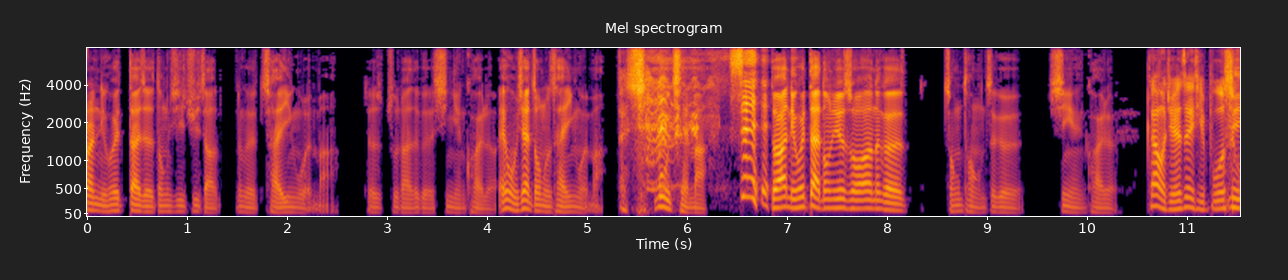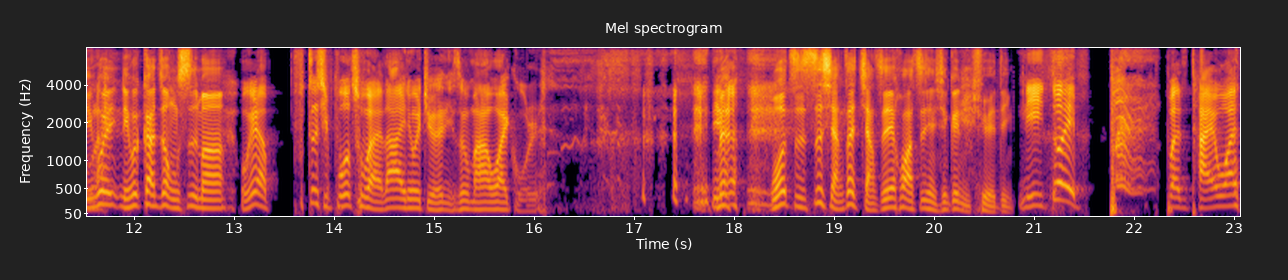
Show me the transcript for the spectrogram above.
然你会带着东西去找那个蔡英文嘛？就是祝他这个新年快乐。哎，我现在总统蔡英文嘛？是目前嘛？是。对啊，你会带东西就说那个总统这个新年快乐。但我觉得这期播出，你会你会干这种事吗？我跟你讲，这期播出来，大家一定会觉得你是个妈外国人。你没，我只是想在讲这些话之前，先跟你确定，你对本台湾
